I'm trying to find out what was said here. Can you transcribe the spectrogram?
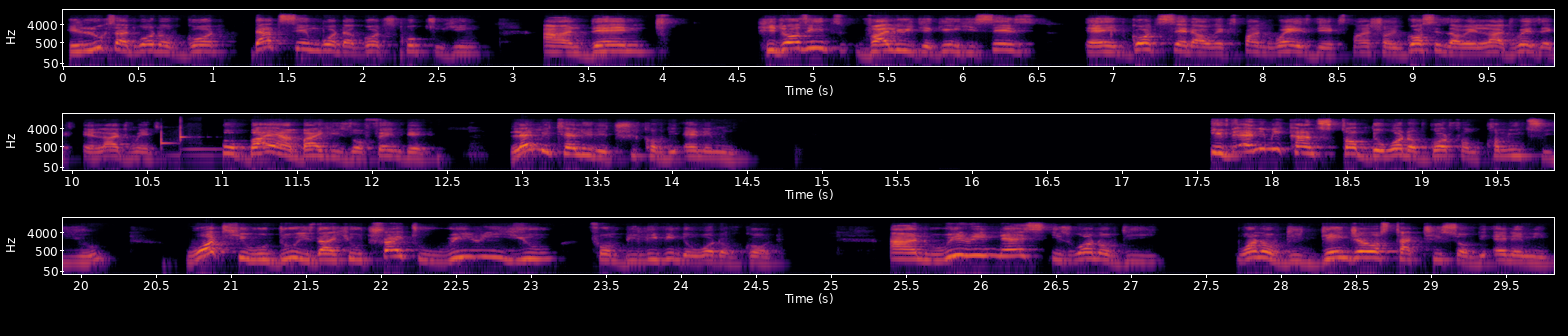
he looks at the word of God, that same word that God spoke to him, and then he doesn't value it again. He says, eh, if God said I'll expand, where is the expansion? If God says I'll enlarge, where is the enlargement? So by and by, he's offended. Let me tell you the trick of the enemy. If the enemy can't stop the word of God from coming to you, what he will do is that he will try to weary you from believing the word of God. And weariness is one of the one of the dangerous tactics of the enemy,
